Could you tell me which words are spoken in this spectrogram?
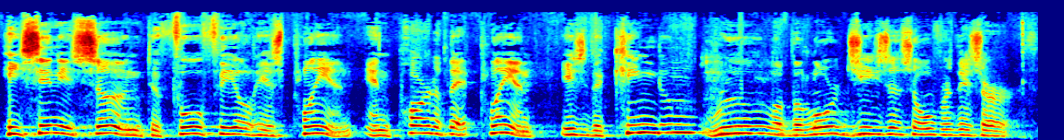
He sent His Son to fulfill His plan, and part of that plan is the kingdom rule of the Lord Jesus over this earth.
